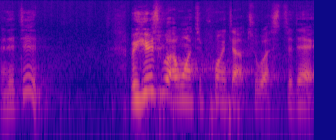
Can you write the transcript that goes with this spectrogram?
And it did. But here's what I want to point out to us today.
